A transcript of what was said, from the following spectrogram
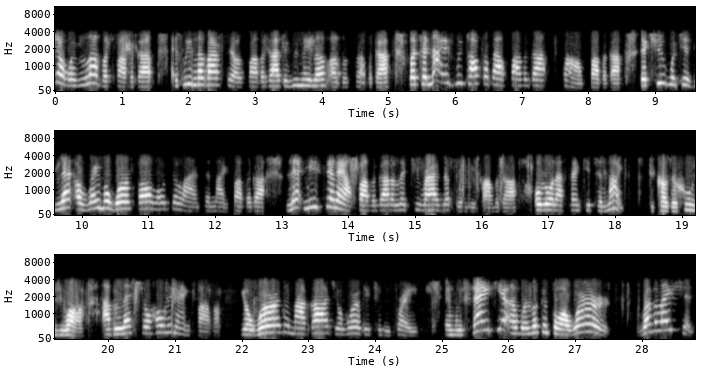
show us, love us, Father God, as we love ourselves, Father God, that we may love others, Father God. But tonight, as we talk about, Father God, Psalm, Father God, that you would just let a rhema word fall on the line tonight, Father God. Let me sit down, Father God, and let you rise up in me, Father God. Oh, Lord, I thank you tonight because of who you are. I bless your holy name, Father. You're worthy, oh my God, you're worthy to be praised. And we thank you, and we're looking for a word, revelation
